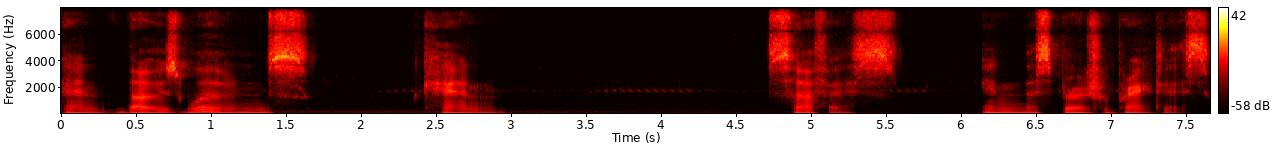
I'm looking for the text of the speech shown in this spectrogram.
And those wounds can surface in the spiritual practice.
